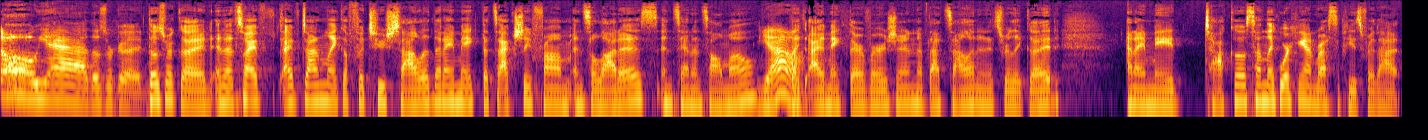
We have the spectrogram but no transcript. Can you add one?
Oh yeah, those were good. Those were good, and that's so I've I've done like a fattoush salad that I make that's actually from Insalata's in San Anselmo. Yeah. like I make their version of that salad, and it's really good. And I made tacos. So I'm like working on recipes for that.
